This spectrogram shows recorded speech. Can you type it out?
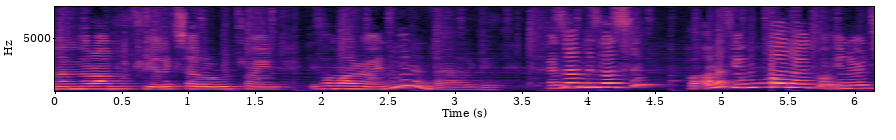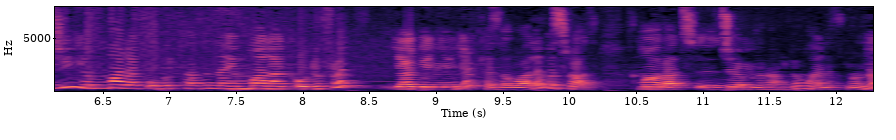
መምህራኖቹ የሌክቸረሮቹ አይን የተማሪው አይን ምን እንዳያደርግኝ ከዛ እንደዛ ስል በእውነት የማላቀው ኤነርጂ የማላቀው ብርታትና የማላቀው ድፍረት ያገኘኛል። ከዛ በኋላ በስርዓት ማውራት ጀምራለሁ ማለት ነው እና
